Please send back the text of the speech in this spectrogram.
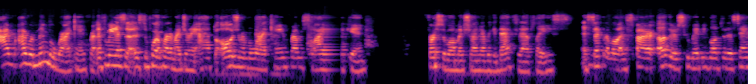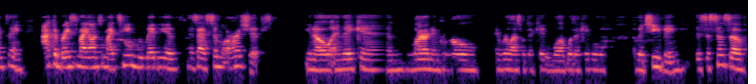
I, I remember where I came from. And for me, that's, a, that's an important part of my journey. I have to always remember where I came from so I can, first of all, make sure I never get back to that place. And mm-hmm. second of all, inspire others who may be going through the same thing. I could bring somebody onto my team who maybe have, has had similar hardships, you know, and they can learn and grow and realize what they're capable of, what they're capable of achieving. It's a sense of,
